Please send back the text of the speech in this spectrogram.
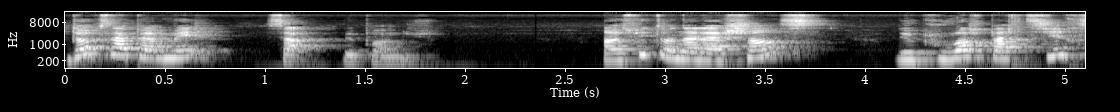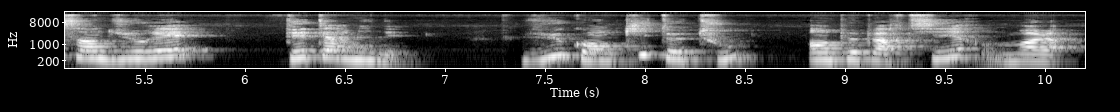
Donc ça permet ça, le pendu. Ensuite, on a la chance de pouvoir partir sans durée déterminée. Vu qu'on quitte tout, on peut partir, voilà.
